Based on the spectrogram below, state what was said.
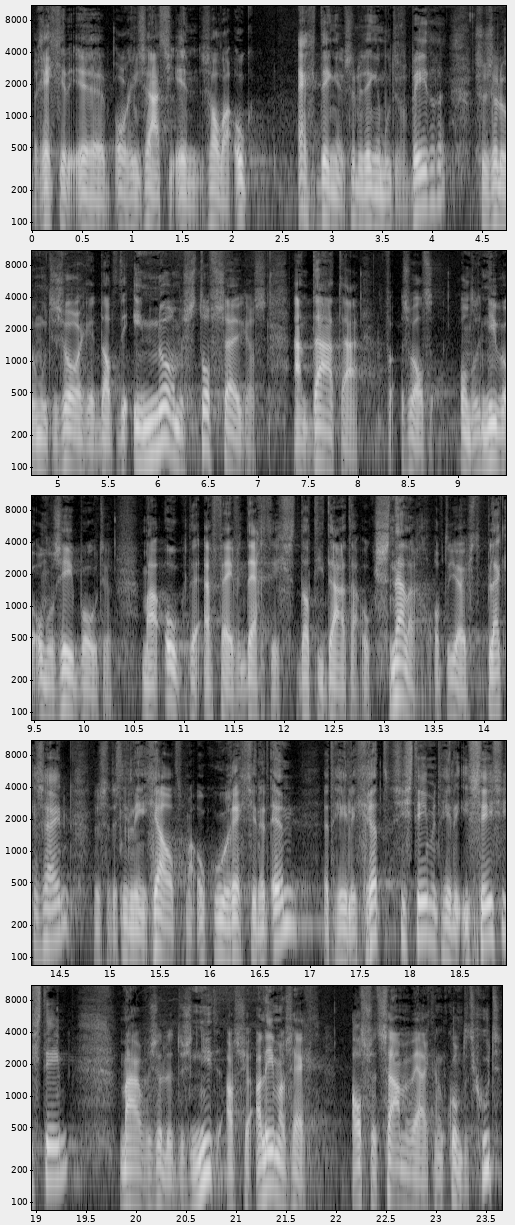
richt je de eh, organisatie in, zal daar ook echt dingen, zullen dingen moeten verbeteren. Zo zullen we moeten zorgen dat de enorme stofzuigers aan data, zoals onder, nieuwe onderzeeboten, maar ook de F-35's, dat die data ook sneller op de juiste plekken zijn. Dus het is niet alleen geld, maar ook hoe richt je het in. Het hele grid-systeem, het hele IC-systeem. Maar we zullen dus niet, als je alleen maar zegt, als we het samenwerken, dan komt het goed.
